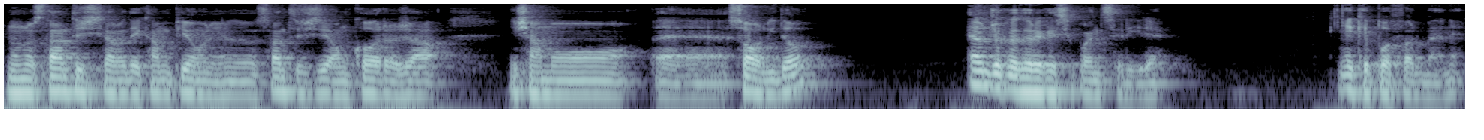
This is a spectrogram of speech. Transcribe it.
nonostante ci siano dei campioni, nonostante ci sia un core già, diciamo, eh, solido, è un giocatore che si può inserire e che può far bene.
